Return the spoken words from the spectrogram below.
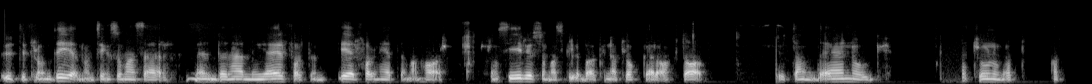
utifrån det, någonting som man så här, med den här nya erfarenheten man har från Sirius som man skulle bara kunna plocka rakt av. Utan det är nog, jag tror nog att, att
